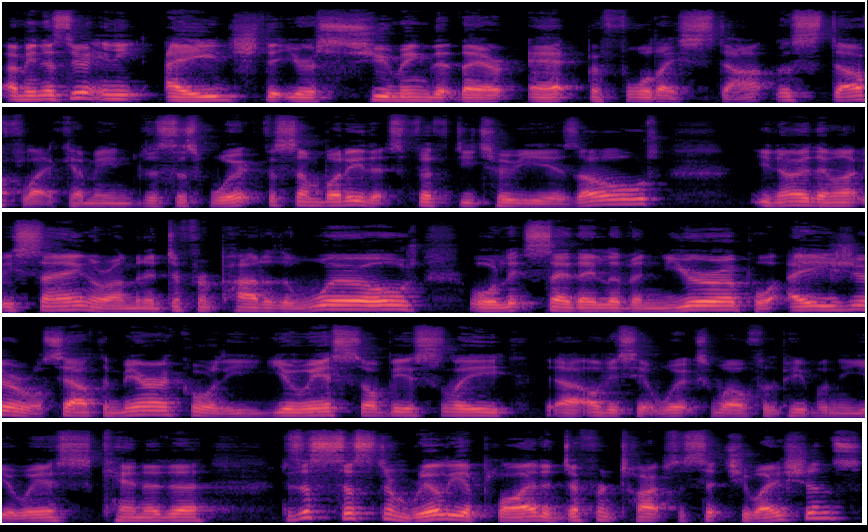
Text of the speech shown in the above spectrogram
I mean is there any age that you're assuming that they are at before they start this stuff? Like i mean does this work for somebody that's 52 years old? You know they might be saying or i'm in a different part of the world or let's say they live in europe or asia or south america or the us obviously. Uh, obviously it works well for the people in the us canada. Does this system really apply to different types of situations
